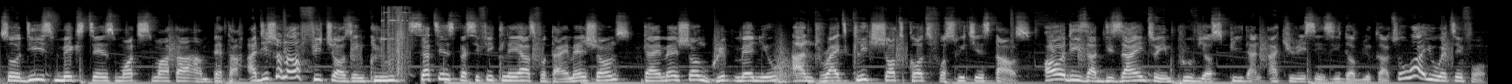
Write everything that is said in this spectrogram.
So this makes things much smarter and better. Additional features include setting specific layers for dimensions dimension grip menu and right click shortcuts for switching styles. All these are designed to improve your speed and accuracy in ZWCAD. So what are you waiting for?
